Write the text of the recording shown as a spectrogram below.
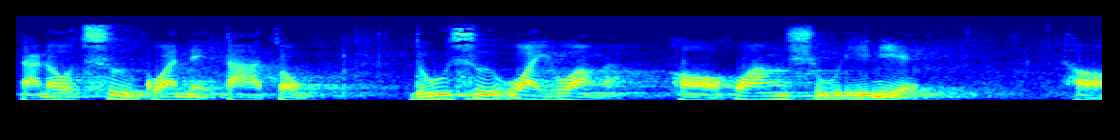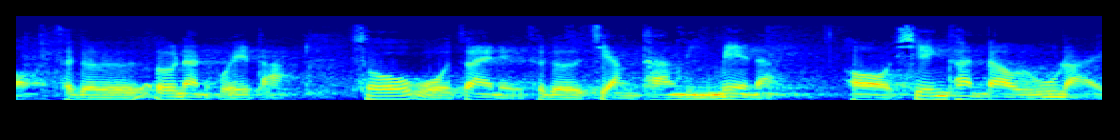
然后次观呢大众，如是外望啊，哦，方属林也。哦，这个阿难回答说：“我在呢这个讲堂里面呢，哦，先看到如来，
